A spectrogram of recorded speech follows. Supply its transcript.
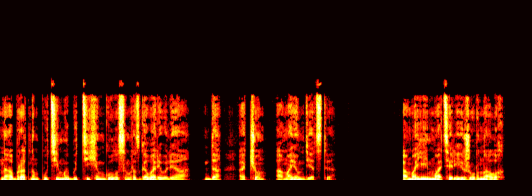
На обратном пути мы бы тихим голосом разговаривали о... Да, о чем? О моем детстве. О моей матери и журналах,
